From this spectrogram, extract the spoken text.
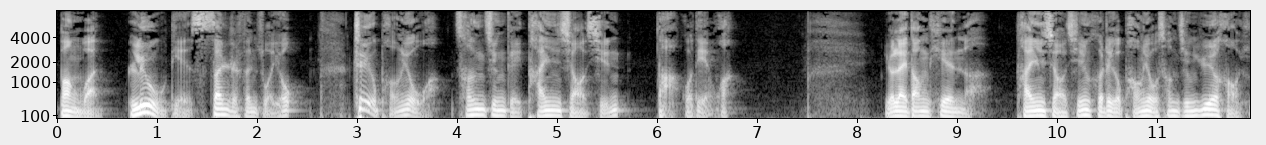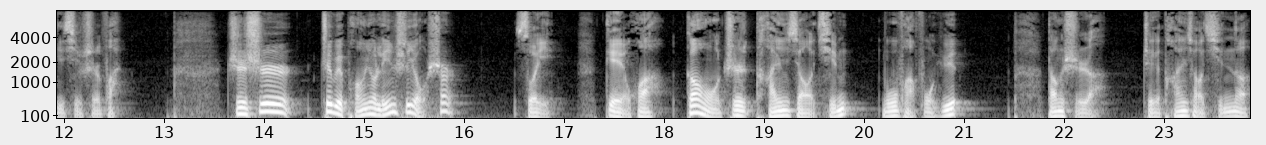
傍晚六点三十分左右。这个朋友啊，曾经给谭小琴打过电话。原来当天呢，谭小琴和这个朋友曾经约好一起吃饭，只是这位朋友临时有事儿，所以电话告知谭小琴无法赴约。当时啊，这个谭小琴呢，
